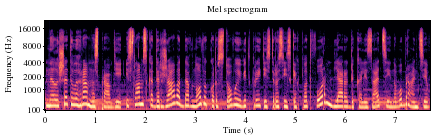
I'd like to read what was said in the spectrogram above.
Не лише Телеграм, насправді ісламська держава давно використовує відкритість російських платформ для радикалізації новобранців.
